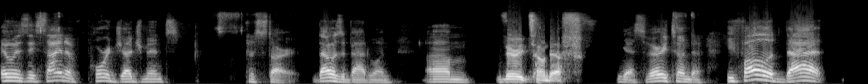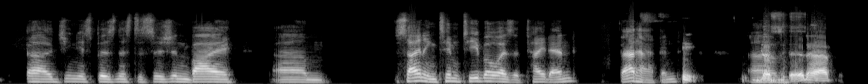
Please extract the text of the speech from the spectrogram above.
it was a sign of poor judgment to start. That was a bad one. Um, very tone deaf. Yes, very tone deaf. He followed that uh, genius business decision by um, signing Tim Tebow as a tight end. That happened. Um, that did happen.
